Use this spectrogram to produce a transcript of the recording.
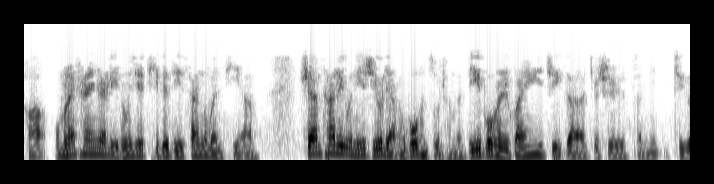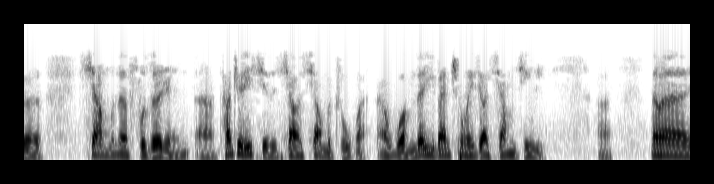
好，我们来看一下李同学提的第三个问题啊。实际上他这个问题是由两个部分组成的，第一部分是关于这个就是怎么这个项目的负责人啊，他这里写的叫项目主管啊，我们的一般称为叫项目经理啊。那么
